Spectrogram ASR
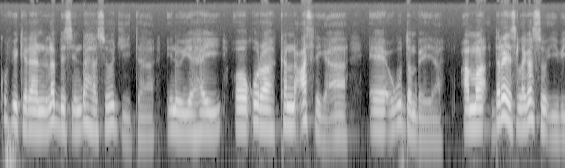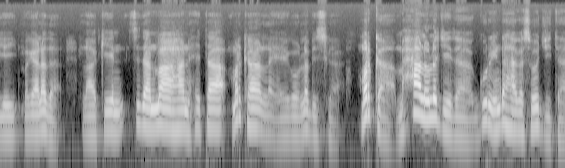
ku fikiraan labis indhaha soo jiita inuu yahay oo qura kan casriga ah ee ugu dambeeya ama dareys laga soo iibiyey magaalada laakiin sidan ma ahan xitaa marka la eego labiska. Marka maxaa loola jeedaa guri indhahaaga soo jiita?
